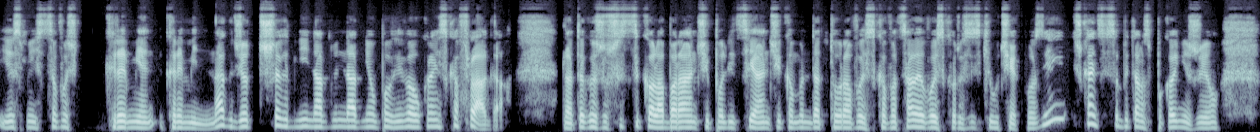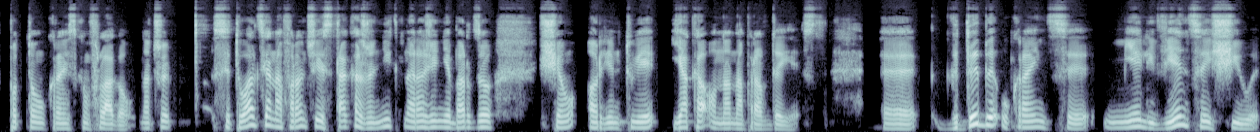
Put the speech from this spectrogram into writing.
jest miejscowość Kreminna, gdzie od trzech dni nad, nad nią powiewa ukraińska flaga. Dlatego, że wszyscy kolaboranci, policjanci, komendantura wojskowa, całe wojsko rosyjskie uciekło z niej. Mieszkańcy sobie tam spokojnie żyją pod tą ukraińską flagą. Znaczy, sytuacja na froncie jest taka, że nikt na razie nie bardzo się orientuje, jaka ona naprawdę jest. E, gdyby Ukraińcy mieli więcej siły,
